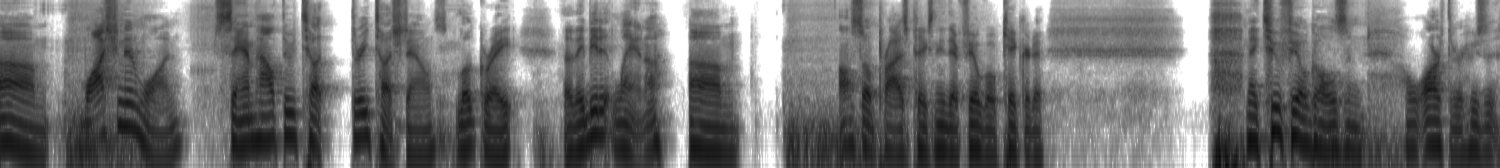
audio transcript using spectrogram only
Um, Washington won. Sam Howell threw tu- three touchdowns. Looked great. Uh, they beat Atlanta. Um, also, prize picks need their field goal kicker to make two field goals. And Arthur, who's a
